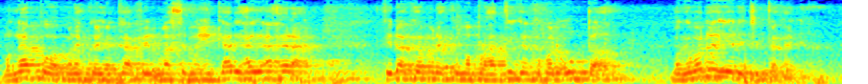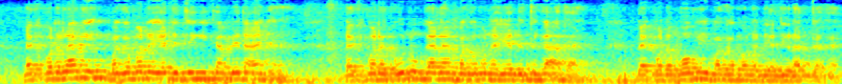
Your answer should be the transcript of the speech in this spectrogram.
Mengapa mereka yang kafir masih mengingkari hari akhirat? Tidakkah mereka memperhatikan kepada unta? Bagaimana ia diciptakannya? Dan kepada langit bagaimana ia ditinggikan binaannya? Dan kepada gunung ganang bagaimana ia ditegakkan? Dan kepada bumi bagaimana dia diratakan?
